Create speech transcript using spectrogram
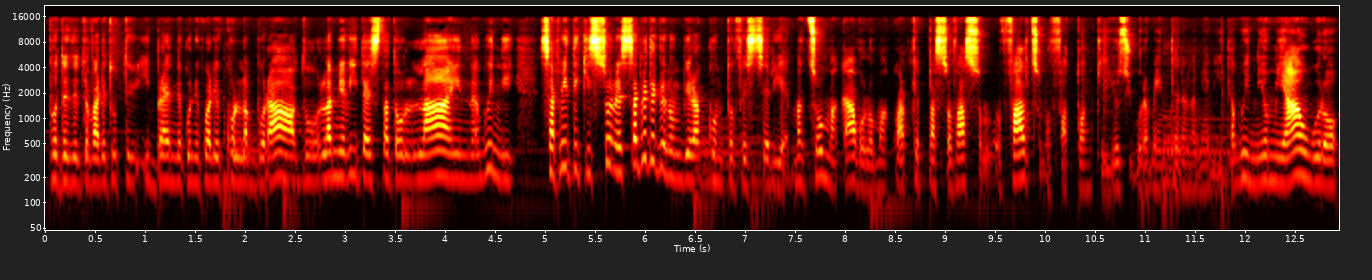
potete trovare tutti i brand con i quali ho collaborato, la mia vita è stata online, quindi sapete chi sono e sapete che non vi racconto fesserie, ma insomma cavolo, ma qualche passo falso, falso l'ho fatto anche io sicuramente nella mia vita, quindi io mi auguro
